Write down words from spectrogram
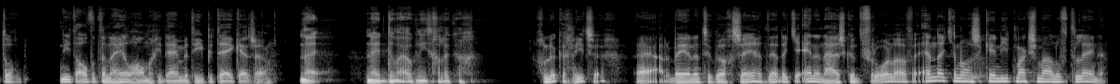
toch niet altijd een heel handig idee met de hypotheek en zo. nee, nee, dat doen wij ook niet gelukkig. Gelukkig niet zeg. Nou ja, dan ben je natuurlijk wel gezegend hè, dat je en een huis kunt veroorloven. En dat je nog eens een keer niet maximaal hoeft te lenen.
